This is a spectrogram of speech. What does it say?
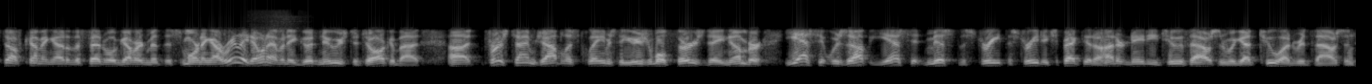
stuff coming out of the federal government this morning. I really don't have any good news to talk about. Uh, first-time jobless claims, the usual Thursday number. Yes, it was up. Yes, it missed the street. The street expected 182,000. We got 200,000.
